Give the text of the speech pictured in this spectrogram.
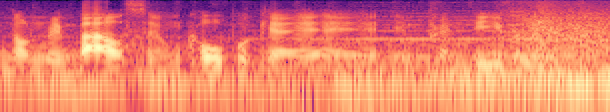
non rimbalza, è un colpo che è imprendibile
